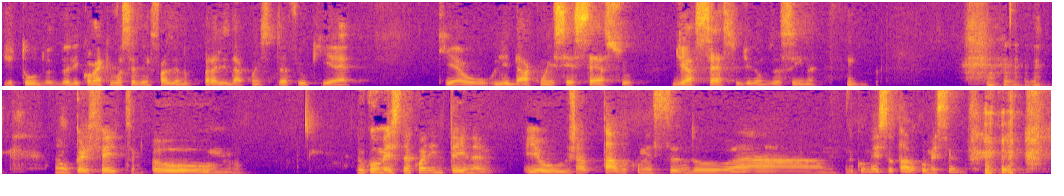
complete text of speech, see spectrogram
de tudo ali. Como é que você vem fazendo para lidar com esse desafio que é que é o lidar com esse excesso de acesso, digamos assim, né? Não, perfeito. No começo da quarentena, eu já estava começando a. No começo eu estava começando.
